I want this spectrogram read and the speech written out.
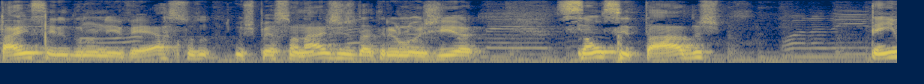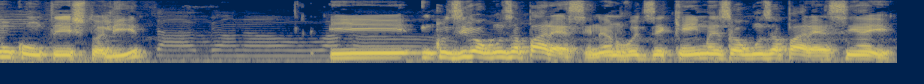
Tá inserido no universo. Os personagens da trilogia são citados tem um contexto ali. E, inclusive, alguns aparecem, né? Não vou dizer quem, mas alguns aparecem aí.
